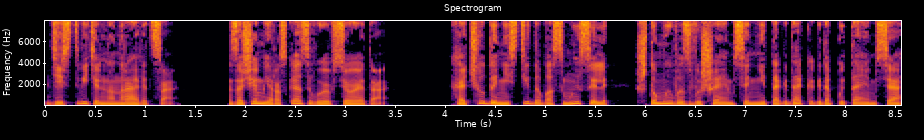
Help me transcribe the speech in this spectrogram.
действительно нравиться. Зачем я рассказываю все это? Хочу донести до вас мысль, что мы возвышаемся не тогда, когда пытаемся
